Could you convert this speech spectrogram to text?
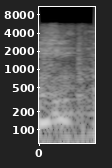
лежит.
